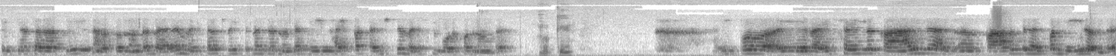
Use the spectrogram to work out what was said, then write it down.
ഫിസിയോതെറാപ്പി നടത്തുന്നുണ്ട്. വേറെ മെഡിക്കൽ ട്രീറ്റ്മെന്റ് ഒന്നുമില്ല. ബി ഹൈപ്പർ ടെൻഷൻ മെഡിസിൻ കൊടുക്കുന്നുണ്ട് ഇപ്പോ റൈറ്റ് സൈഡിൽ കാലിൽ പാദത്തിൽ അല്പം നീരുണ്ട്.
